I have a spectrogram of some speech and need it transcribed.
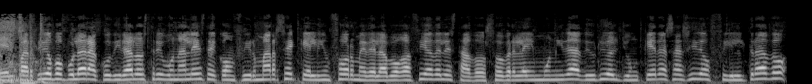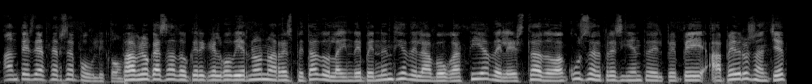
El Partido Popular acudirá a los tribunales de confirmarse que el informe de la Abogacía del Estado sobre la inmunidad de Uriol Junqueras ha sido filtrado antes de hacerse público. Pablo Casado cree que el Gobierno no ha respetado la independencia de la Abogacía del Estado. Acusa al presidente del PP, a Pedro Sánchez,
